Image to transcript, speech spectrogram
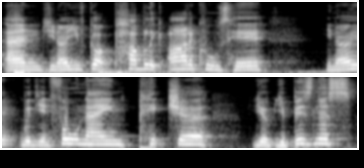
And you know you've got public articles here you know with your full name picture your, your business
